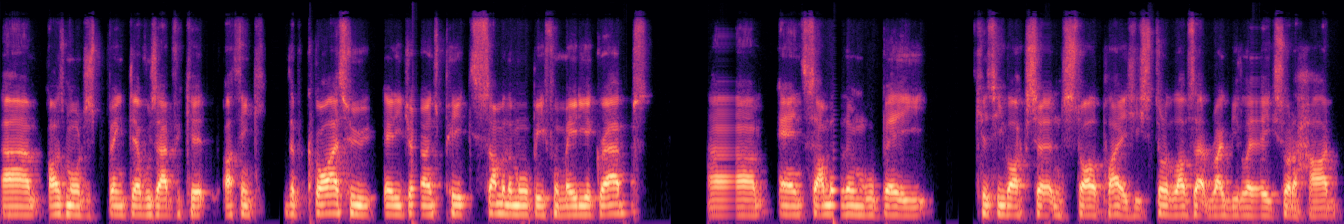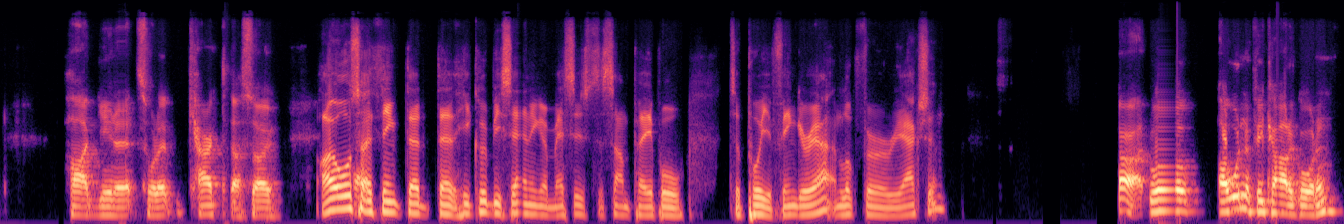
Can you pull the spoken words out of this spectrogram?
Um, I was more just being devil's advocate. I think the guys who Eddie Jones picked, some of them will be for media grabs, um, and some of them will be because he likes certain style of players. He sort of loves that rugby league sort of hard, hard unit sort of character. So I also uh, think that that he could be sending a message to some people to pull your finger out and look for a reaction. All right. Well, I wouldn't have picked Carter Gordon.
